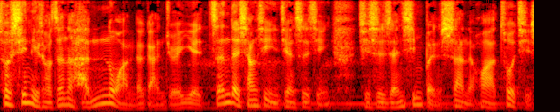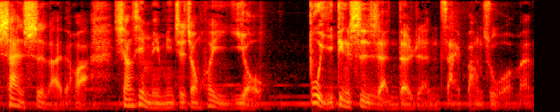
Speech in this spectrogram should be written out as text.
所以心里头真的很暖的感觉，也真的相信一件事情，其实人心本善的话，做起善事来的话，相信冥冥之中会有。不一定是人的人在帮助我们，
